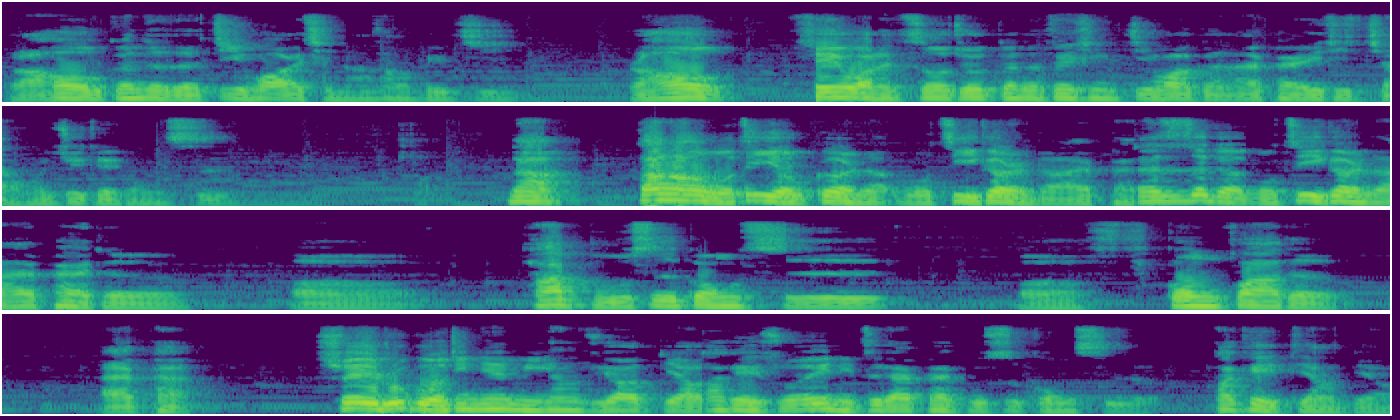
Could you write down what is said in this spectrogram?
然后跟着的计划一起拿上飞机，然后飞完了之后就跟着飞行计划跟 iPad 一起讲回去给公司。那当然我自己有个人的我自己个人的 iPad，但是这个我自己个人的 iPad 的呃，它不是公司呃公发的 iPad。所以，如果今天民航局要调，他可以说：“哎、你这个 iPad 不是公司的，他可以这样调。”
